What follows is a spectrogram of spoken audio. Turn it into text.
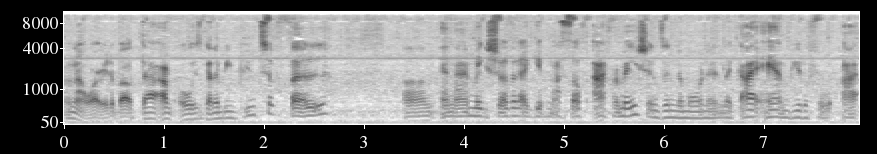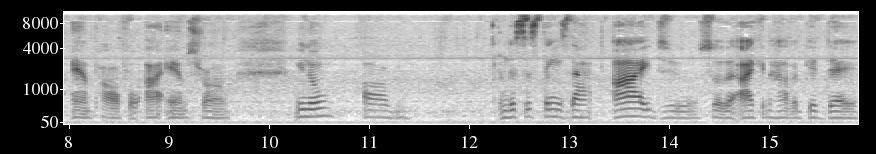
I'm not worried about that. I'm always gonna be beautiful. Um, and I make sure that I give myself affirmations in the morning. Like I am beautiful, I am powerful, I am strong. You know um, and this is things that i do so that i can have a good day.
